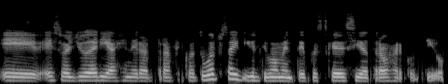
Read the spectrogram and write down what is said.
Eh, eso ayudaría a generar tráfico a tu website y últimamente pues que decida trabajar contigo.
